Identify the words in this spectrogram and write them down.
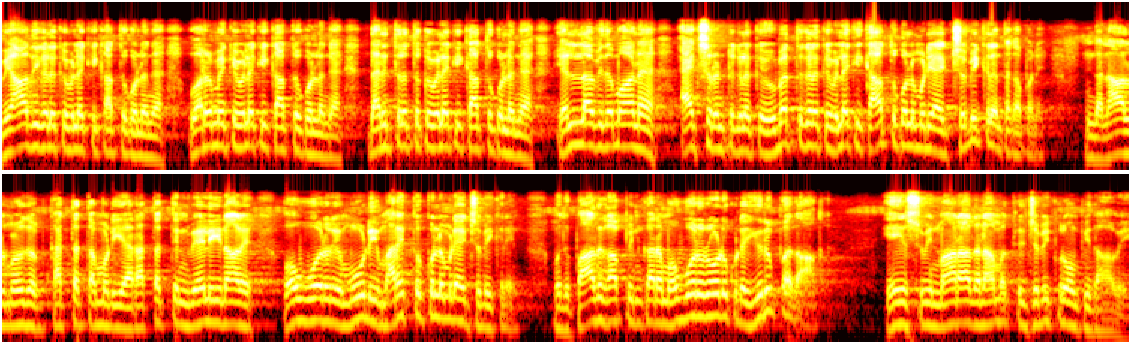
வியாதிகளுக்கு விலக்கி காத்துக்கொள்ளுங்க. வறுமைக்கு விலக்கி காத்துக்கொள்ளுங்க. தரித்திரத்துக்கு விலக்கி காத்துக்கொள்ளுங்க. எல்லா விதமான ஆக்சிடென்ட்டுகளுக்கு விபத்துகளுக்கு விலக்கி காத்துக்கொள்ளும்படியாக செபிக்கிறேன் தகப்பனே. இந்த நாள் முழுவதும் கத்த தம்முடைய ரத்தத்தின் வேலையினால் ஒவ்வொரு மூடி மறைத்து கொள்ளும்படியாக சுபிக்கிறேன் உமது பாதுகாப்பின் கரம் ஒவ்வொருவரோடு கூட இருப்பதாக. இயேசுவின் மாறாத நாமத்தில் ஜெபிக்கிறோம் பிதாவே.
